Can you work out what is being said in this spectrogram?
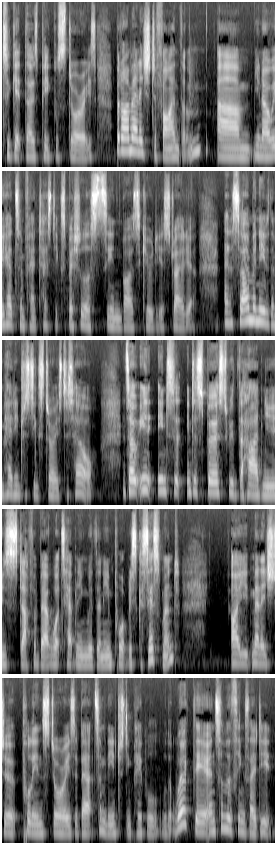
to get those people's stories. But I managed to find them. Um, you know, we had some fantastic specialists in Biosecurity Australia, and so many of them had interesting stories to tell. And so, in, inter, interspersed with the hard news stuff about what's happening with an import risk assessment, I managed to pull in stories about some of the interesting people that worked there and some of the things they did,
